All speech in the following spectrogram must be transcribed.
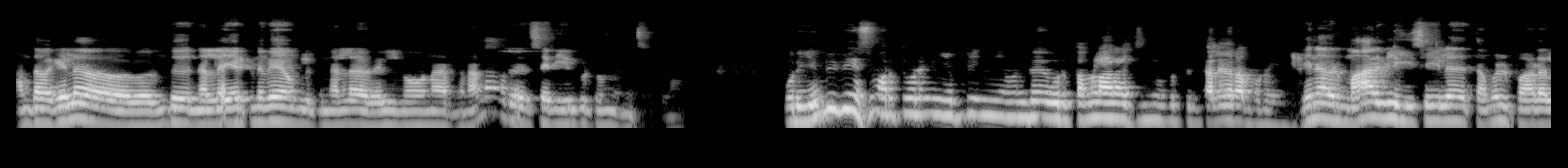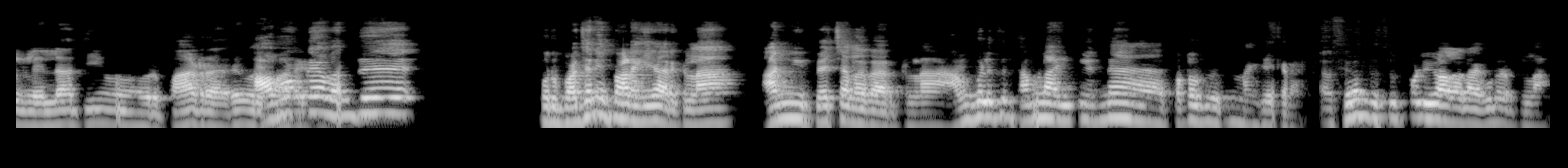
அந்த வகையில வந்து நல்ல ஏற்கனவே அவங்களுக்கு நல்ல வெல் நோனா இருந்தனால அவர் சரி இருக்கட்டும்னு நினைச்சிருக்கலாம் ஒரு எம்பிபிஎஸ் மருத்துவரை நீங்க எப்படி நீங்க வந்து ஒரு தமிழ் ஆராய்ச்சி நிறுவனத்துக்கு தலைவரா போடுவீங்க? ஏன்னா அவர் மார்கழி இசையில தமிழ் பாடல்கள் எல்லாத்தையும் அவர் பாடுறாரு. அவங்க. வந்து ஒரு பஜனை பாடகியாக இருக்கலாம் ஆன்மீக பேச்சாளராக இருக்கலாம் அவங்களுக்கும் தமிழாய்க்கும் என்ன தொடர்பு இருக்குன்னு நான் கேட்குறேன் சிறந்த சொற்பொழிவாளராக கூட இருக்கலாம்.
